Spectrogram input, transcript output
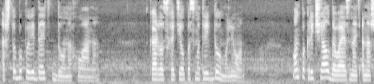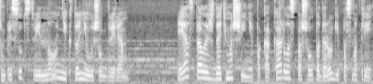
а чтобы повидать Дона Хуана. Карлос хотел посмотреть, дома ли он. Он покричал, давая знать о нашем присутствии, но никто не вышел к дверям. Я осталась ждать в машине, пока Карлос пошел по дороге посмотреть,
